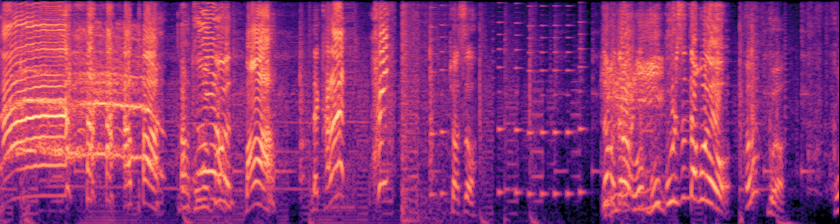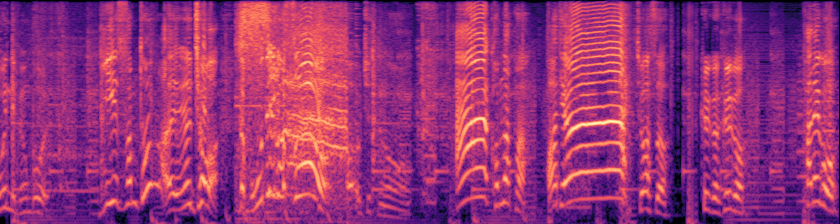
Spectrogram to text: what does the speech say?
아 아파. 나 도둑군 막아. 내 가라 화이! 좋았어 잠깐만 나 뭐, 뭘 쓴다고요? 어? 뭐야? 고인의 명볼 2에서 3톤? 아 야, 잠깐만 나 못 읽었어! 어, 어쨌든 어. 아 겁나 아파. 어디야! 좋았어. 긁어 긁어. 화내고.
